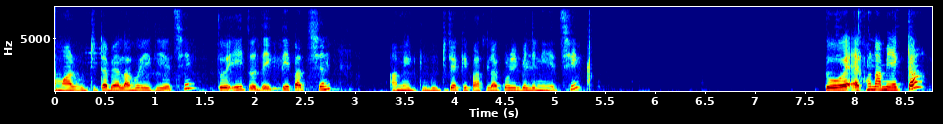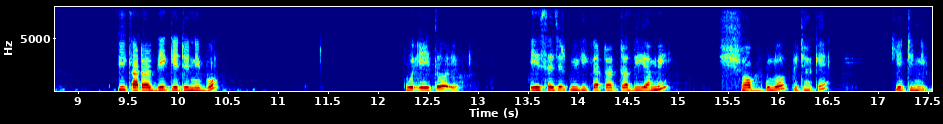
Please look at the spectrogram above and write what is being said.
আমার রুটিটা বেলা হয়ে গিয়েছে। তো এই তো দেখতেই পাচ্ছেন, আমি একটু রুটিটাকে পাতলা করে বেলে নিয়েছি। তো এখন আমি একটা কুকি কাটার দিয়ে কেটে নিব। তো এই তো এই সাইজের কুকি কাটারটা দিয়ে আমি সবগুলো পিঠাকে কেটে নিব।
